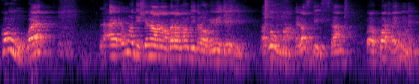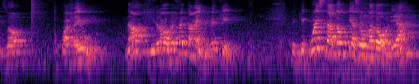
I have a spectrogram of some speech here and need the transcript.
comunque eh, uno dice no no però non ti trovi vedi vedi la somma è la stessa però qua c'hai un mezzo e qua c'hai uno. No? mi trovo perfettamente perché? Perché questa doppia sommatoria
